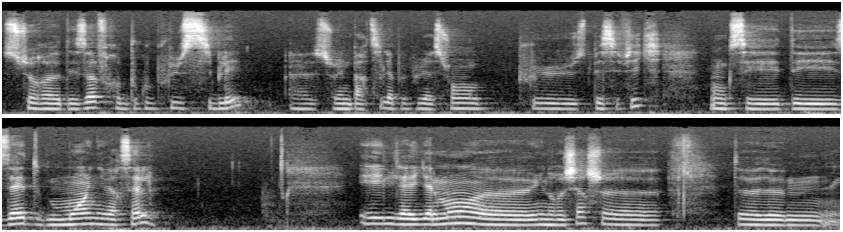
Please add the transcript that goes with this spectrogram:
sur des offres beaucoup plus ciblées, sur une partie de la population plus spécifique. Donc c'est des aides moins universelles et il y a également euh, une recherche euh, d'une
